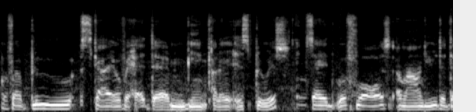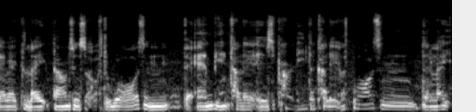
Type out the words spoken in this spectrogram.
with a blue sky overhead, the ambient color is bluish. Inside with walls around you, the direct light bounces off the walls and the ambient color is partly the color of walls and the light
